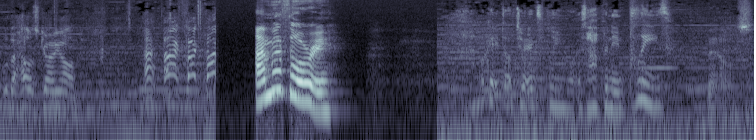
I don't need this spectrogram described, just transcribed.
What the hell's going on? Ah, I'm a Thori. Okay, Doctor, explain what is happening, please. Bells.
